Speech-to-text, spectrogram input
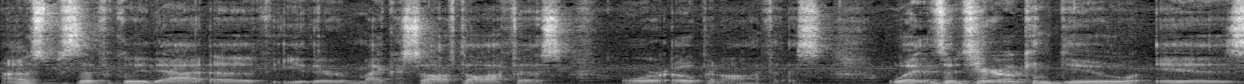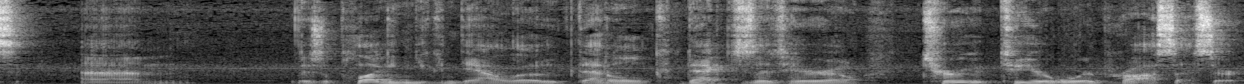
uh, specifically that of either Microsoft Office or OpenOffice. What Zotero can do is um, there's a plugin you can download that'll connect Zotero to, to your word processor.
